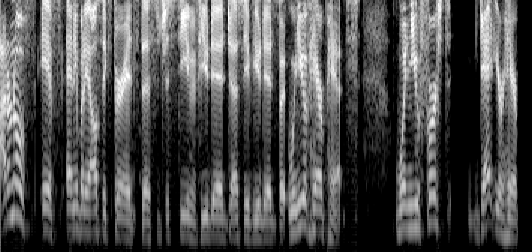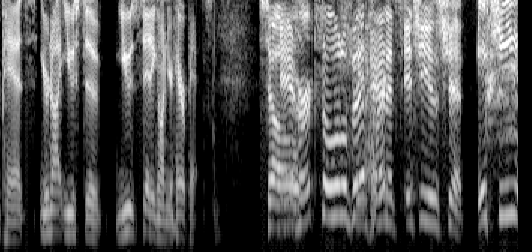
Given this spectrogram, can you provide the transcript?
I don't know if if anybody else experienced this. Just Steve, if you did, Jesse, if you did. But when you have hair pants, when you first get your hair pants, you're not used to use sitting on your hair pants. So It hurts a little bit, It and it's itchy as shit. itchy,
